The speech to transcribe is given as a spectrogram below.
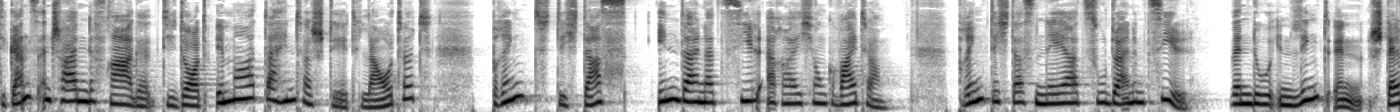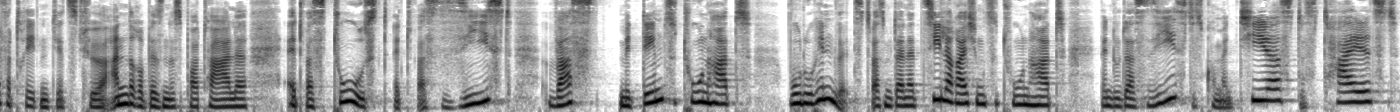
Die ganz entscheidende Frage, die dort immer dahinter steht, lautet, bringt dich das in deiner Zielerreichung weiter? Bringt dich das näher zu deinem Ziel? Wenn du in LinkedIn stellvertretend jetzt für andere Businessportale etwas tust, etwas siehst, was mit dem zu tun hat, wo du hin willst, was mit deiner Zielerreichung zu tun hat, wenn du das siehst, das kommentierst, das teilst,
